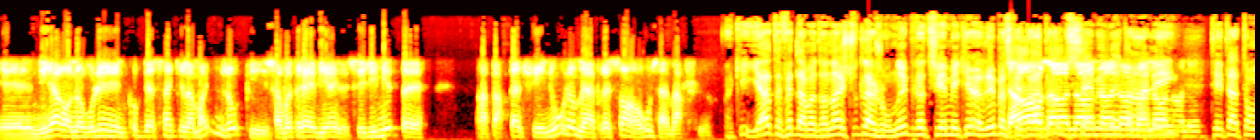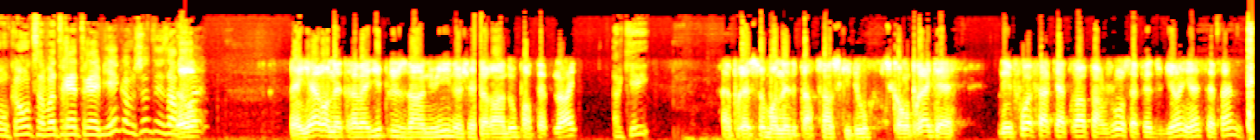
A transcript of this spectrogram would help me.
Euh, hier, on a roulé une coupe de 100 km, nous autres, puis ça va très bien. C'est limite euh, en partant de chez nous, là, mais après ça, en haut, ça marche. Là. OK, hier, t'as fait de la motoneige toute la journée, puis là, tu viens m'écœurer parce que t'as attendu non, cinq non, minutes non, en non, ligne. T'es à ton compte. Ça va très, très bien comme ça, tes affaires? Ben, hier, on a travaillé plus d'ennui chez le rando porte-fenêtre. OK. Après ça, ben, on est parti en skidoo. Tu comprends que des fois, faire 4 heures par jour, ça fait du bien, hein, Stéphane?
